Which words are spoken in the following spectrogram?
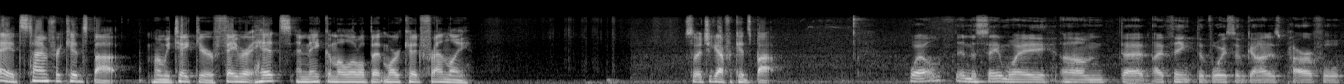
Hey, it's time for Kids Bop, when we take your favorite hits and make them a little bit more kid friendly. So, what you got for Kids Bop? Well, in the same way um, that I think the voice of God is powerful,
